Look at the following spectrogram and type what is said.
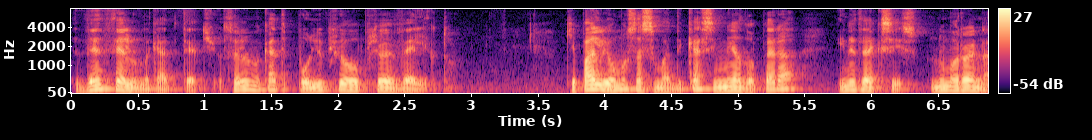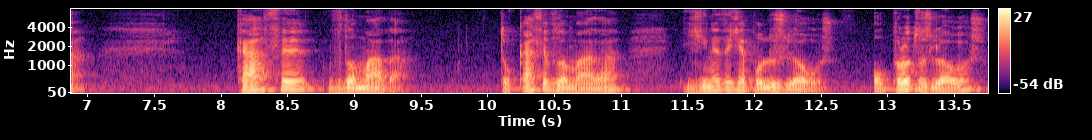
Δεν θέλουμε κάτι τέτοιο. Θέλουμε κάτι πολύ πιο, πιο ευέλικτο. Και πάλι όμως τα σημαντικά σημεία εδώ πέρα είναι τα εξής. Νούμερο 1. Κάθε βδομάδα. Το κάθε εβδομάδα γίνεται για πολλούς λόγους. Ο πρώτος λόγος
